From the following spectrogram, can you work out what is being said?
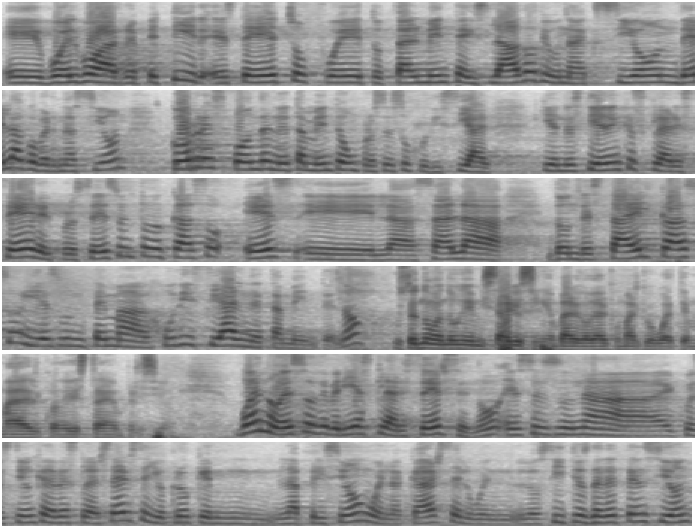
Eh, vuelvo a repetir, este hecho fue totalmente aislado de una acción de la gobernación, corresponde netamente a un proceso judicial. Quienes tienen que esclarecer el proceso, en todo caso, es eh, la sala donde está el caso y es un tema judicial netamente, ¿no? Usted no mandó un emisario, sin embargo, a hablar con Marco Guatemala cuando ella estaba en prisión. Bueno, eso debería esclarecerse, ¿no? Esa es una cuestión que debe esclarecerse. Yo creo que en la prisión o en la cárcel o en los sitios de detención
